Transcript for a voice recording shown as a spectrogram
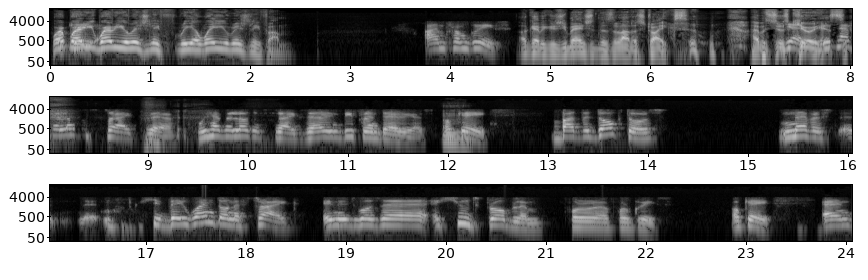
Where, where are you where are you originally, Ria? Where are you originally from? I'm from Greece. Okay, because you mentioned there's a lot of strikes. I was just yes, curious. We have a lot of strikes there. we have a lot of strikes there in different areas. Mm-hmm. Okay, but the doctors never. He, they went on a strike, and it was a, a huge problem for uh, for Greece. Okay, and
